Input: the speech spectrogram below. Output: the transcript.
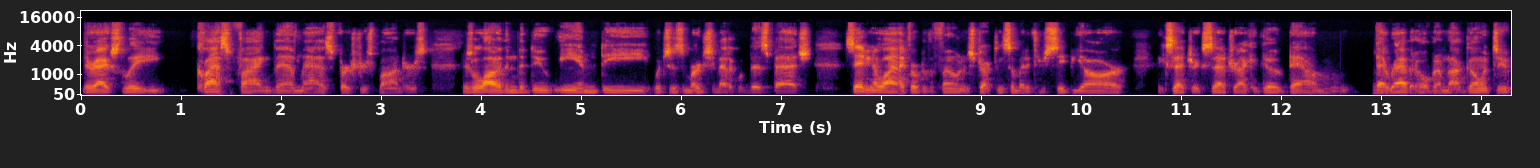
they're actually classifying them as first responders. There's a lot of them that do EMD, which is emergency medical dispatch, saving a life over the phone, instructing somebody through CPR, et cetera, et cetera. I could go down that mm-hmm. rabbit hole, but I'm not going to.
